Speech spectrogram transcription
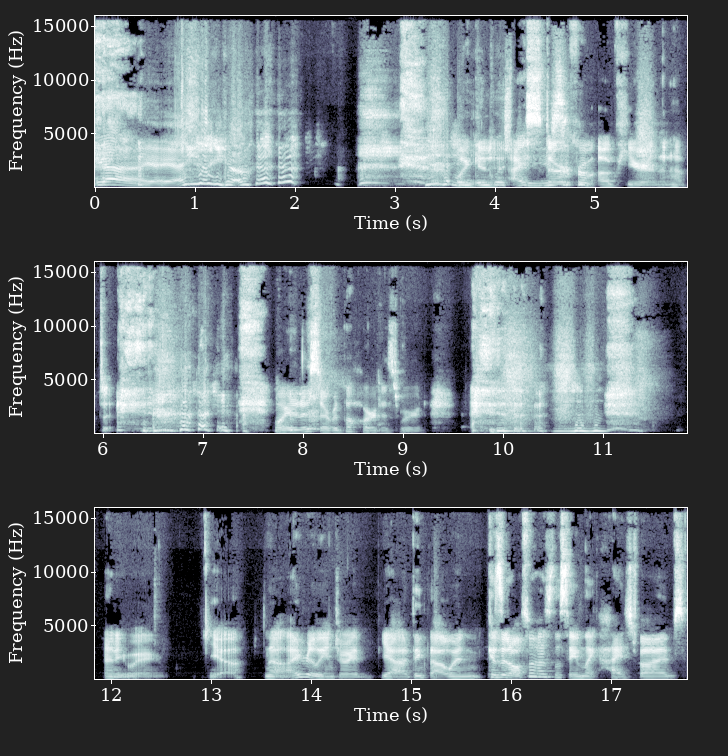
yeah, yeah, yeah. Here we go. Oh my In. English, I start from up here and then have to. Yeah. Why did I start with the hardest word? anyway, yeah. No, I really enjoyed. Yeah, I think that one because it also has the same like heist vibes,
